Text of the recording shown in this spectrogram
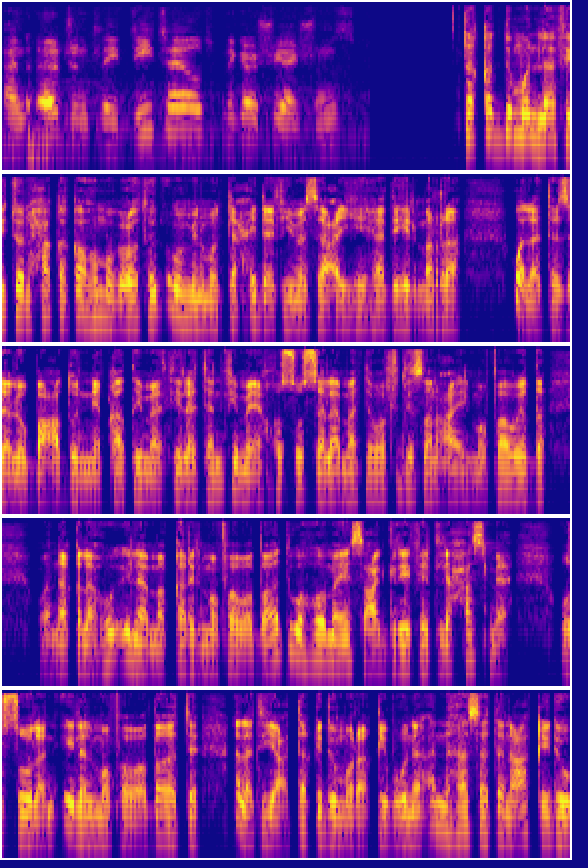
and urgently detailed negotiations. تقدم لافت حققه مبعوث الأمم المتحدة في مساعيه هذه المرة ولا تزال بعض النقاط ماثلة فيما يخص سلامة وفد صنعاء المفاوض ونقله إلى مقر المفاوضات وهو ما يسعى جريفيث لحسمه وصولا إلى المفاوضات التي يعتقد مراقبون أنها ستنعقد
